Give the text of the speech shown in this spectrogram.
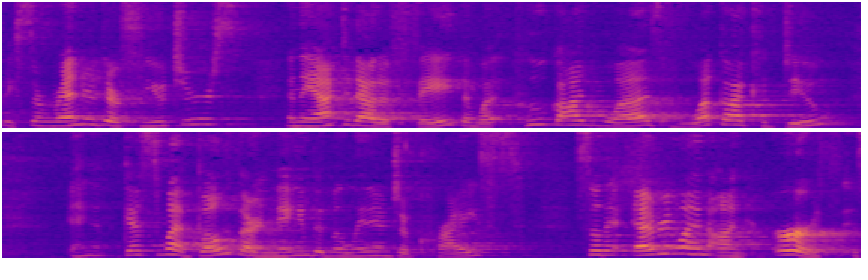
they surrendered their futures and they acted out of faith and what who God was and what God could do. And guess what? Both are named in the lineage of Christ so that everyone on earth is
